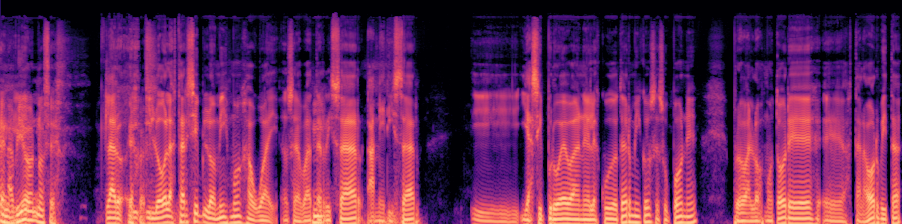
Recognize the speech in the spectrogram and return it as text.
En avión, no sé. Claro, y- luego la Starship lo mismo en Hawái. O sea, va a Mm. aterrizar, amerizar y, y así prueban el escudo térmico, se supone. Prueban los motores eh, hasta la órbita.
